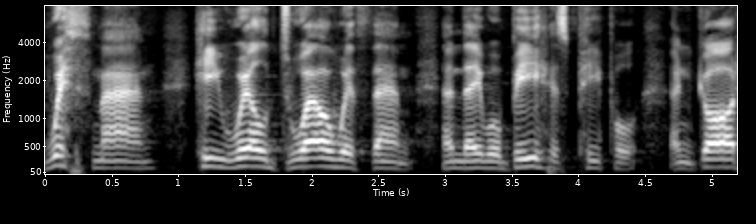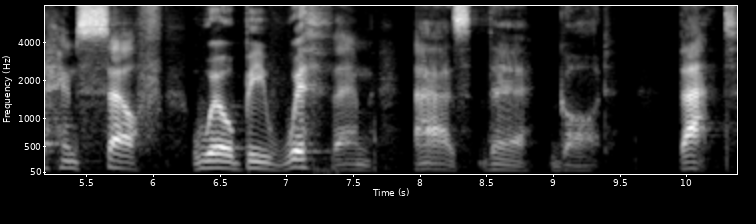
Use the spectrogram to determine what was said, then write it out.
with man. He will dwell with them, and they will be his people, and God himself will be with them as their God. That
